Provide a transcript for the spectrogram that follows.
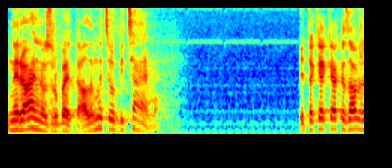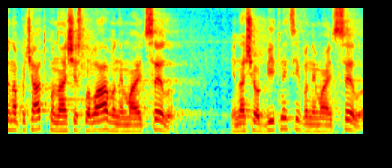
нереально зробити, але ми це обіцяємо. І так як я казав вже на початку, наші слова вони мають силу. І наші обітниці вони мають силу.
